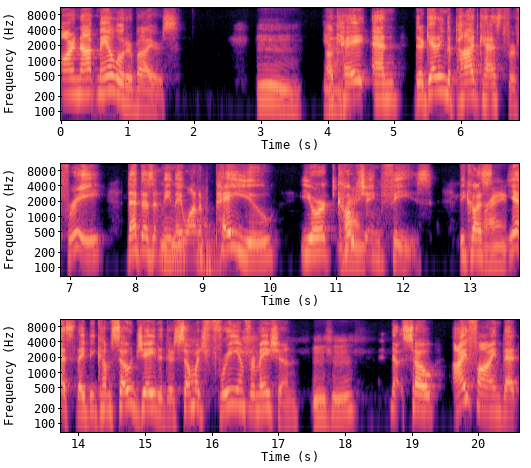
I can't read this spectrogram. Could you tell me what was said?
are not mail order buyers. Mm, yeah. Okay. And they're getting the podcast for free. That doesn't mean they Mhm. want to pay you your coaching fees because, Right. yes, they become so jaded. There's so much free information. Mm-hmm. No, so I find that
